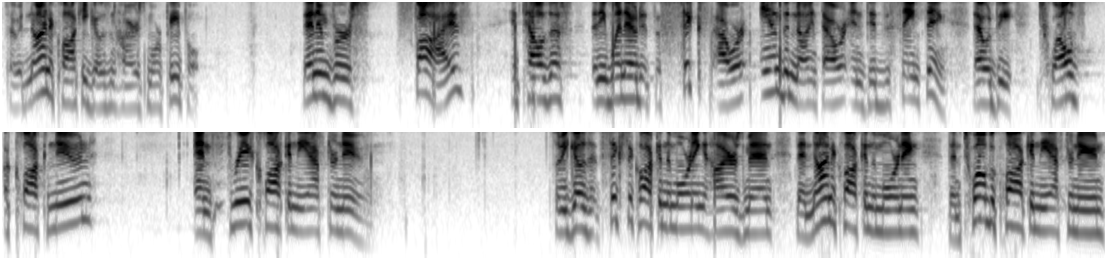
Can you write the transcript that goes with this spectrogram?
So at 9 o'clock, he goes and hires more people. Then in verse 5, it tells us that he went out at the sixth hour and the ninth hour and did the same thing. That would be 12 o'clock noon and 3 o'clock in the afternoon. So he goes at 6 o'clock in the morning and hires men, then 9 o'clock in the morning, then 12 o'clock in the afternoon,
